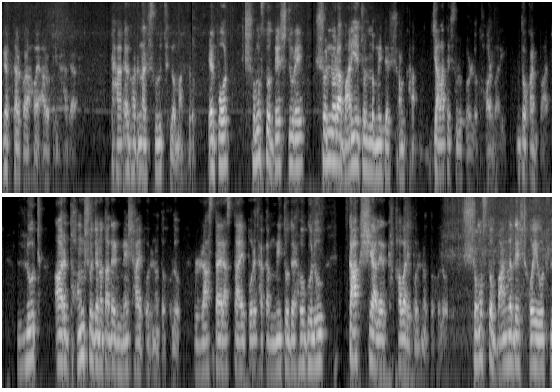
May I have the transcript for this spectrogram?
গ্রেফতার করা হয় আরও তিন হাজার। ঢাকার ঘটনার শুরু ছিল মাত্র। এরপর সমস্ত দেশ জুড়ে সৈন্যরা বাড়িয়ে চলল মৃতের সংখ্যা, জ্বালাতে শুরু করল ঘর বাড়ি দোকানপাট। লুট আর ধ্বংস যেন তাদের নেশায় পরিণত হলো। রাস্তায় রাস্তায় পড়ে থাকা মৃতদেহগুলো কাকশিয়ালের খাবারে পরিণত হলো। সমস্ত বাংলাদেশ হয়ে উঠল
